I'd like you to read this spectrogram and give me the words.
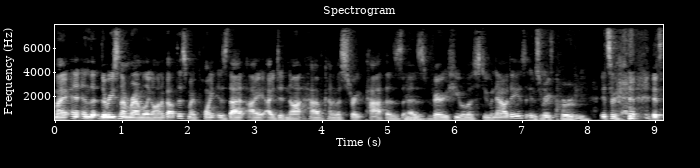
my and, and the, the reason I'm rambling on about this my point is that I, I did not have kind of a straight path as as very few of us do nowadays It's very curvy. it's it's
